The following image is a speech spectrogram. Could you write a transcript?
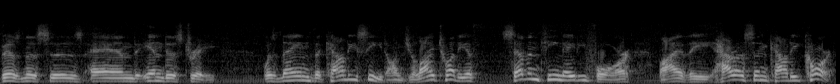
businesses, and industry, was named the county seat on July 20th, 1784 by the Harrison County Court.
